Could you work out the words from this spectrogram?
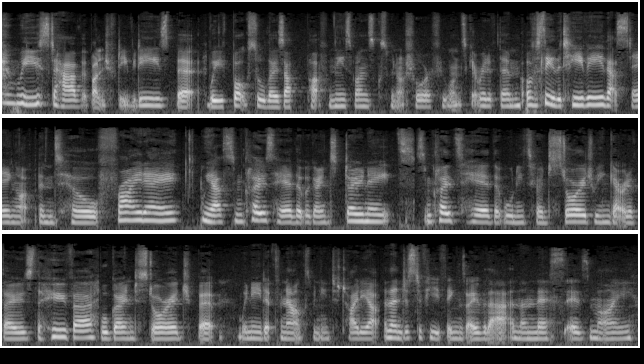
we used to have a bunch of DVDs, but we've boxed all those up apart from these ones because we're not sure if we want to get rid of them. Obviously the TV, that's staying up until Friday. We have some clothes here that we're going to donate. Some clothes here that will need to go into storage. We can get rid of those. The Hoover will go into storage, but we need it for now because we need to tidy up. And then just a few things over there. And then this is my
